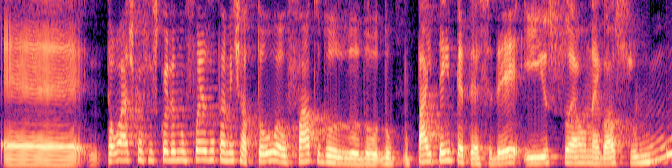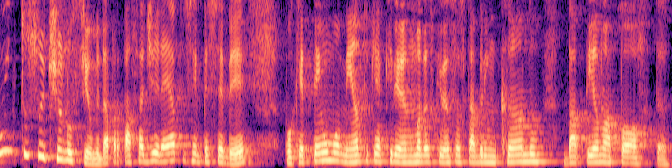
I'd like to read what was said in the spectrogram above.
É, então acho que essa escolha não foi exatamente à toa, o fato do, do, do, do pai ter PTSD, e isso é um negócio muito sutil no filme, dá para passar direto sem perceber, porque tem um momento que a criança, uma das crianças está brincando, batendo a porta.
